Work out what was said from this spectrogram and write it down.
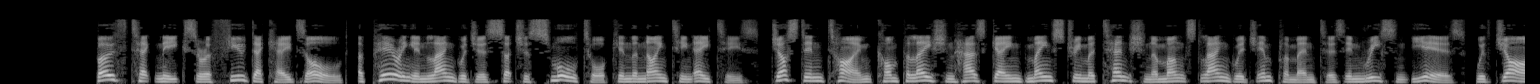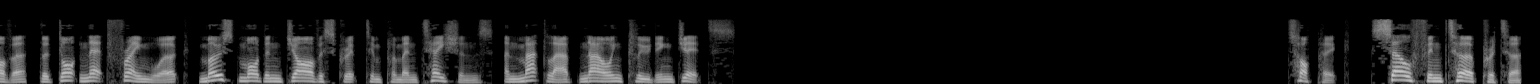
Both techniques are a few decades old, appearing in languages such as Smalltalk in the 1980s. Just-in-time compilation has gained mainstream attention amongst language implementers in recent years, with Java, the .NET framework, most modern JavaScript implementations, and MATLAB now including JITs. Topic: Self-interpreter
